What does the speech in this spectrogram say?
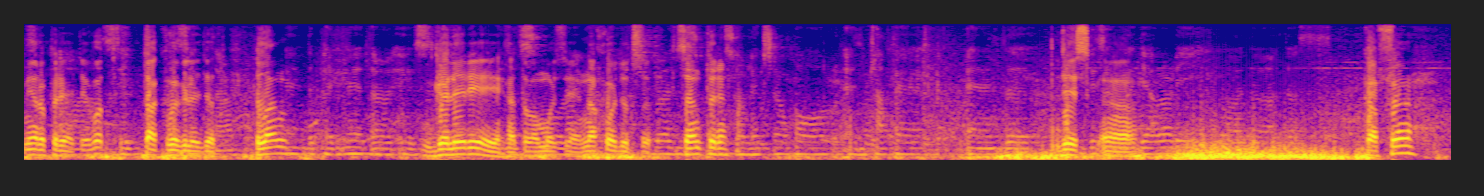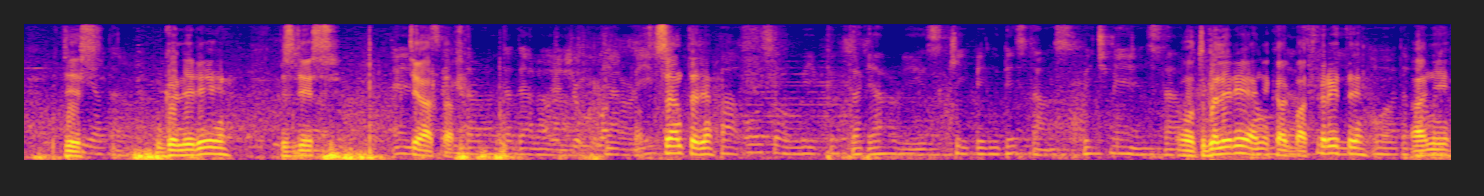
мероприятий. Вот так выглядит план. Галереи этого музея находятся в центре. Здесь э, кафе, здесь галереи, здесь театр. В центре вот галереи, они как бы открыты, они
